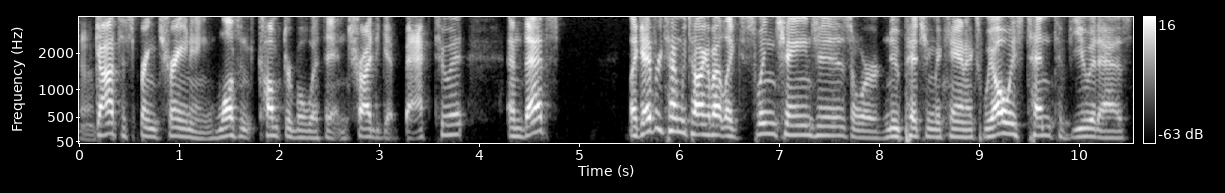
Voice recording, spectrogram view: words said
Yeah. got to spring training, wasn't comfortable with it, and tried to get back to it. And that's like every time we talk about like swing changes or new pitching mechanics, we always tend to view it as,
